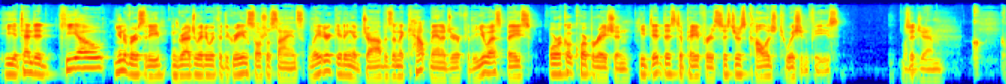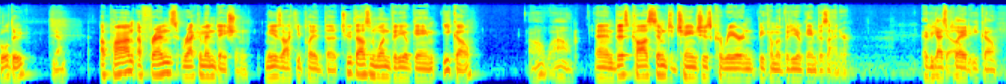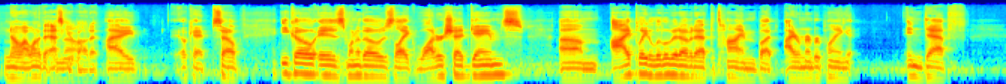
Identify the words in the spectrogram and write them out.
He attended Keio University and graduated with a degree in social science, later getting a job as an account manager for the US-based Oracle Corporation. He did this to pay for his sister's college tuition fees. What a gem. Cool dude. Yeah. Upon a friend's recommendation, Miyazaki played the 2001 video game Ico, Oh wow. and this caused him to change his career and become a video game designer. Have you guys played Ico? No, I wanted to ask you No. about it. I okay. So Ico is one of those like watershed games. Um, I played a little bit of it at the time, but I remember playing it in depth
